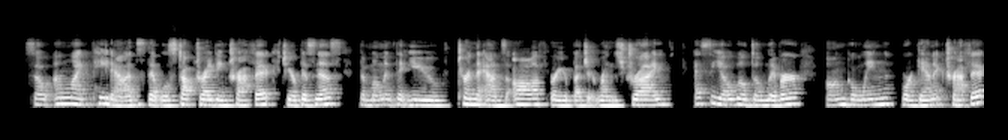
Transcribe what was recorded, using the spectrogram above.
So unlike paid ads that will stop driving traffic to your business the moment that you turn the ads off or your budget runs dry, SEO will deliver ongoing organic traffic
